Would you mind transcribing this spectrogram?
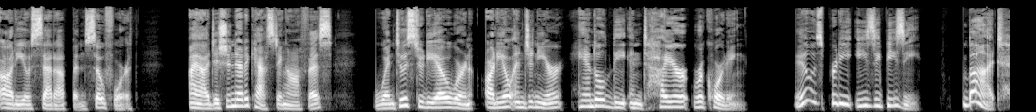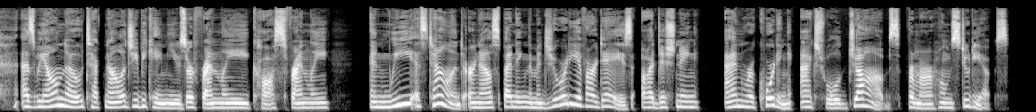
audio setup, and so forth. I auditioned at a casting office, went to a studio where an audio engineer handled the entire recording. It was pretty easy peasy. But as we all know, technology became user friendly, cost friendly, and we as talent are now spending the majority of our days auditioning and recording actual jobs from our home studios.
